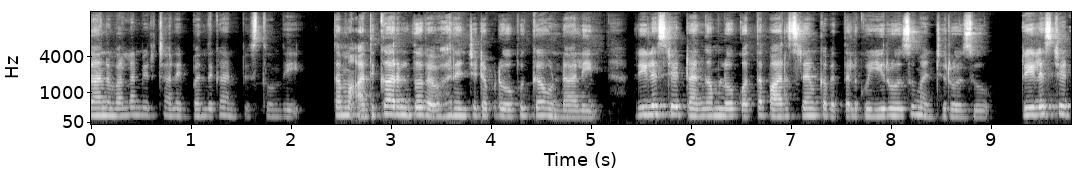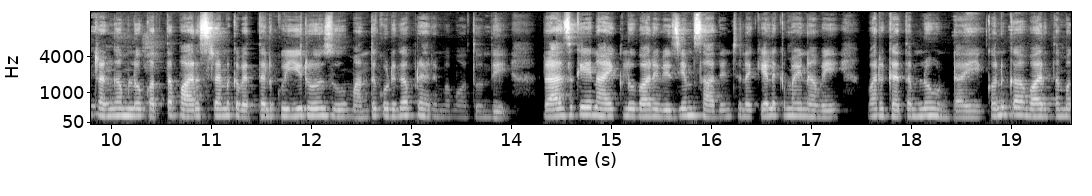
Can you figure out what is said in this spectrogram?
దానివల్ల మీరు చాలా ఇబ్బందిగా అనిపిస్తుంది. తమ అధికారులతో వ్యవహరించేటప్పుడు ఓపికగా ఉండాలి. రియల్ ఎస్టేట్ రంగంలో కొత్త పారిశ్రామికవేత్తలకు ఈ రోజు మంచి రోజు. రియల్ ఎస్టేట్ రంగంలో కొత్త పారిశ్రామికవేత్తలకు ఈ రోజు మందకుడిగా ప్రారంభమవుతుంది. రాజకీయ నాయకులు వారి విజయం సాధించిన కీలకమైనవి వారి గతంలో ఉంటాయి. కనుక వారి తమ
